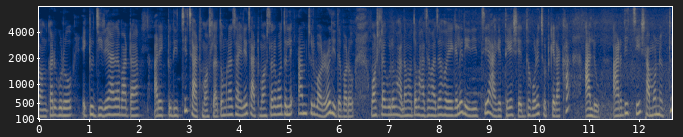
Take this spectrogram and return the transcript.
লঙ্কার গুঁড়ো, একটু জিরে আদা বাটা আর একটু দিচ্ছি চাট মশলা। তোমরা চাইলে চাট মশলার বদলে আমচুর পাউডারও দিতে পারো। মশলাগুলো ভালো মতো ভাজা ভাজা হয়ে গেলে দিয়ে দিচ্ছি আগের থেকে সেদ্ধ করে চটকে রাখা আলু। আর দিচ্ছি সামান্য একটু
